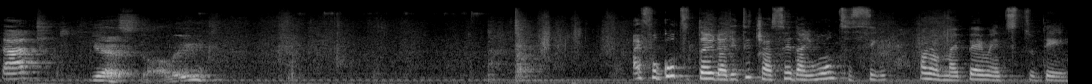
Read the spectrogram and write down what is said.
Dad? Yes, darling. I forgot to tell you that the teacher said I want to see one of my parents today.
